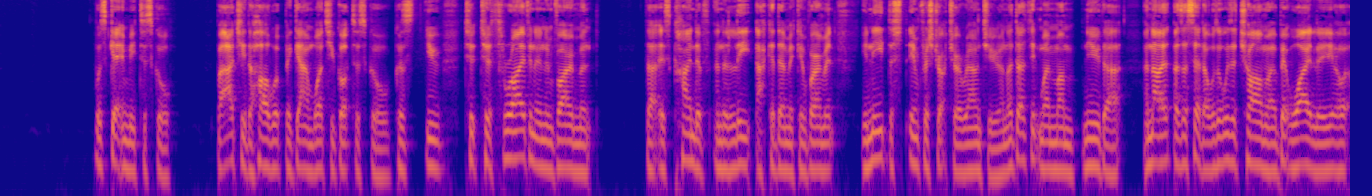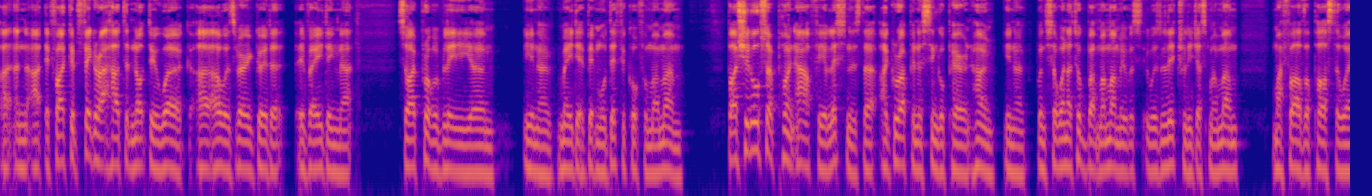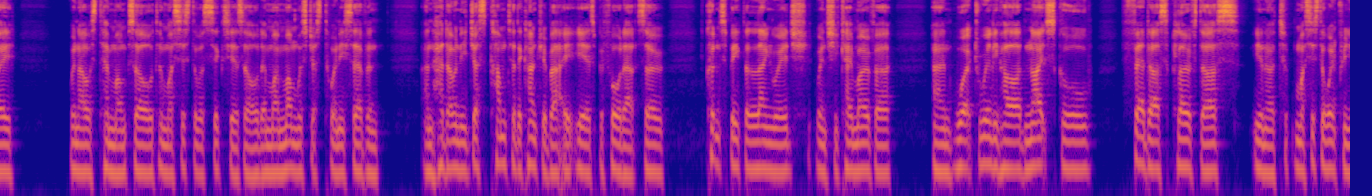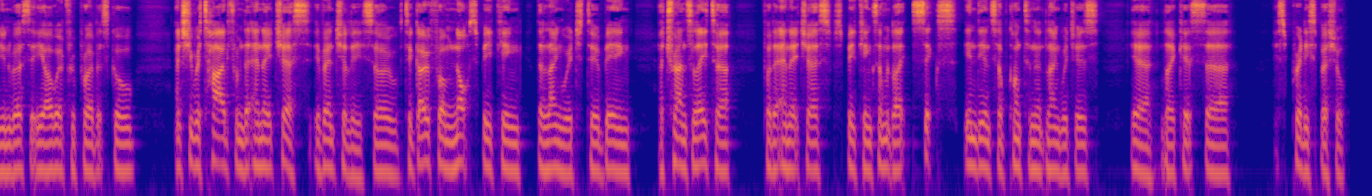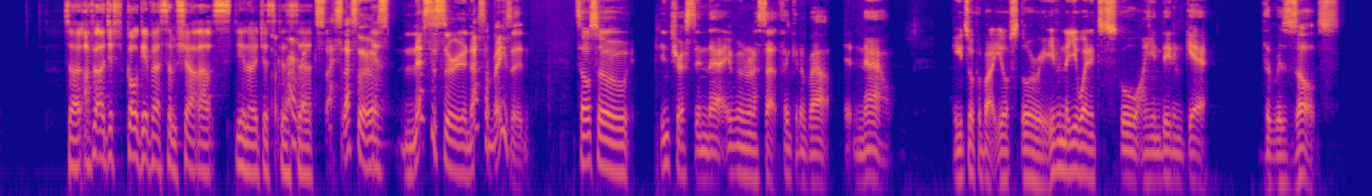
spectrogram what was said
was getting me to school. But actually the hard work began once you got to school because you, to, to thrive in an environment that is kind of an elite academic environment, you need the infrastructure around you. And I don't think my mum knew that. And I, as I said, I was always a charmer, a bit wily. And I, if I could figure out how to not do work, I, I was very good at evading that. So I probably, um, you know, made it a bit more difficult for my mum. But I should also point out for your listeners that I grew up in a single parent home. You know, when so when I talk about my mum, it was it was literally just my mum. My father passed away when I was ten months old, and my sister was six years old, and my mum was just twenty seven, and had only just come to the country about eight years before that. So couldn't speak the language when she came over and worked really hard, night school, fed us, clothed us. You know, took, my sister went through university. I went through private school and she retired from the NHS eventually. So to go from not speaking the language to being a translator for the NHS, speaking something like six Indian subcontinent languages. Yeah, like it's, uh, it's pretty special. So I, I just got to give her some shout outs, you know, just because. Uh, that's, that's, that's, that's yeah. necessary and that's amazing. It's also interesting that even when I start thinking about it now, you talk about your story, even though you went into school and you didn't get the results,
